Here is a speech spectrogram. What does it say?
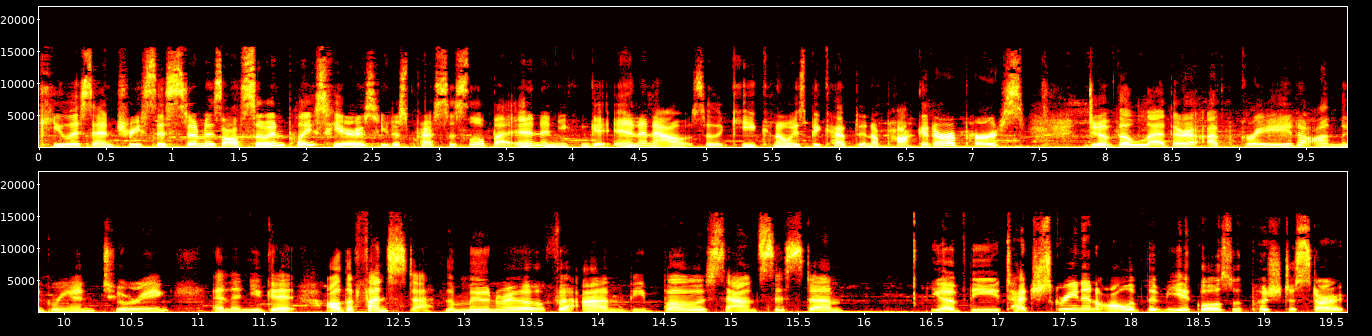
keyless entry system is also in place here, so you just press this little button and you can get in and out, so the key can always be kept in a pocket or a purse. You do have the leather upgrade on the Grand Touring, and then you get all the fun stuff, the moonroof, um, the Bose sound system, you have the touchscreen in all of the vehicles with push to start,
